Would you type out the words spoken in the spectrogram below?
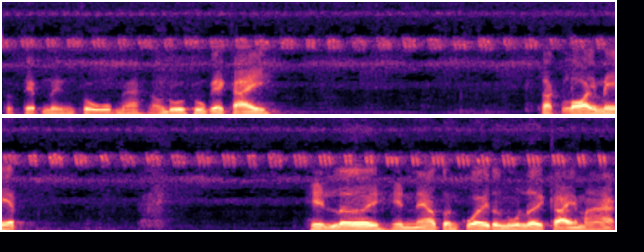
สเต็ปหนึ่งซูมนะลองดูซูมไกลๆสักร้อยเมตร เห็นเลยเห็นแนวต้นกล้วยตรงนู้นเลยไกลมาก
